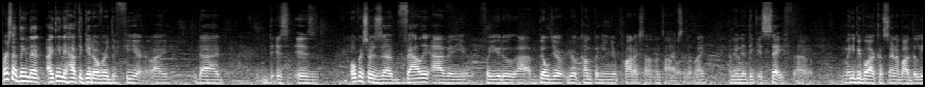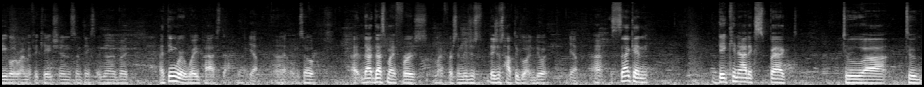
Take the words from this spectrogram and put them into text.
First, I think that I think they have to get over the fear, right? That is is open source is a valid avenue for you to uh, build your, your company and your products on, on top Absolutely. of it, right? I mean, I think it's safe. Uh, many people are concerned about the legal ramifications and things like that, but I think we're way past that, right? Yeah. Uh, Yeah. And so uh, that, that's my first my first thing. They just they just have to go and do it. Yep. Uh, second, they cannot expect to uh, to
